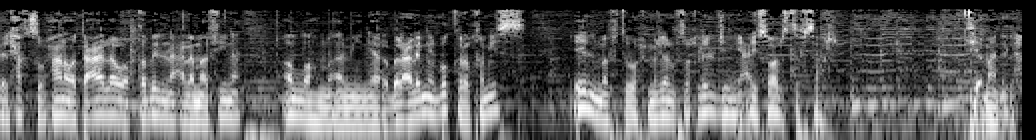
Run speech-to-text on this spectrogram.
بالحق سبحانه وتعالى وقبلنا على ما فينا. اللهم آمين يا رب العالمين. بكرة الخميس المفتوح مجال مفتوح للجميع أي سؤال استفسار. في أمان الله.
